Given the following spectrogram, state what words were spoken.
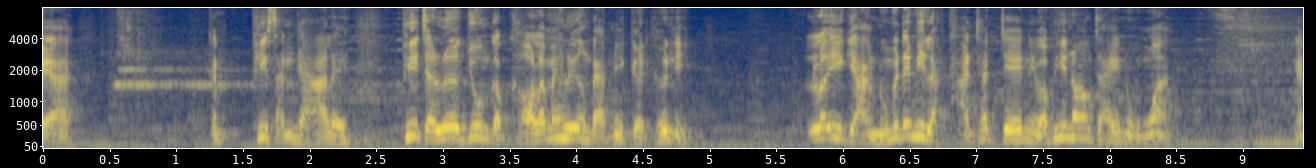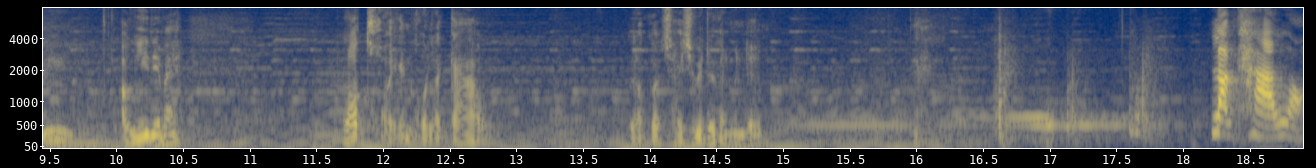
ยๆอะกันพี่สัญญาเลย พี่จะเลิกยุ่งกับเขาแล้วไม่ให้เรื่องแบบนี้เกิดขึ้นอีก แล้วอีกอย่างหนูไม่ได้มีหลักฐานชัดเจนนี่ว่าพี่นอกใจหนูอะงั้นเอางี้ดีไหม เราถอยกันคนละก้าวเราก็ใช้ชีวิตด้วยกันเหมือนเดิม หลักฐานเหรอ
